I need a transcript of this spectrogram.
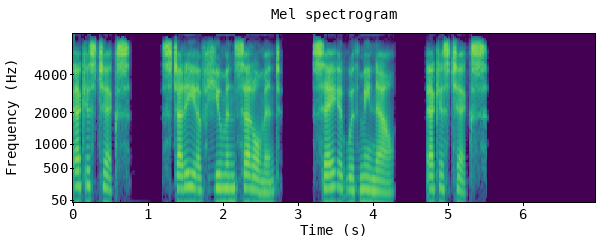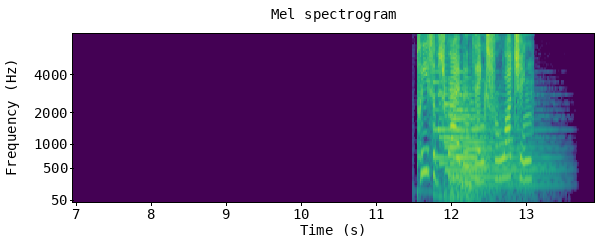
Ecostics, study of human settlement, say it with me now, Ecostics. Please subscribe and thanks for watching.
